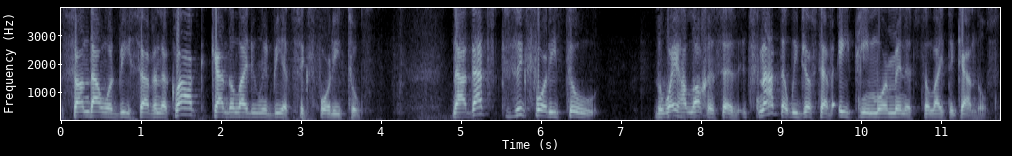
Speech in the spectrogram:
sundown would be 7 o'clock, candle lighting would be at 6.42. Now that's 6.42, the way halacha says, it's not that we just have 18 more minutes to light the candles.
